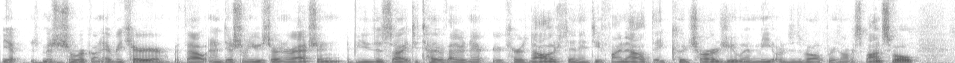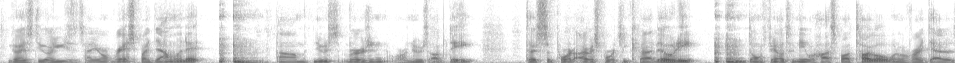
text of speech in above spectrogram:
yep, this measure should work on every carrier without an additional user interaction. If you decide to tether without your, carrier's knowledge, then they do find out they could charge you, and me or the developer is not responsible. You guys do all use it at your own risk by downloading it. um, newest version or newest update, does support iOS 14 compatibility. Don't fail to enable hotspot toggle when override data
